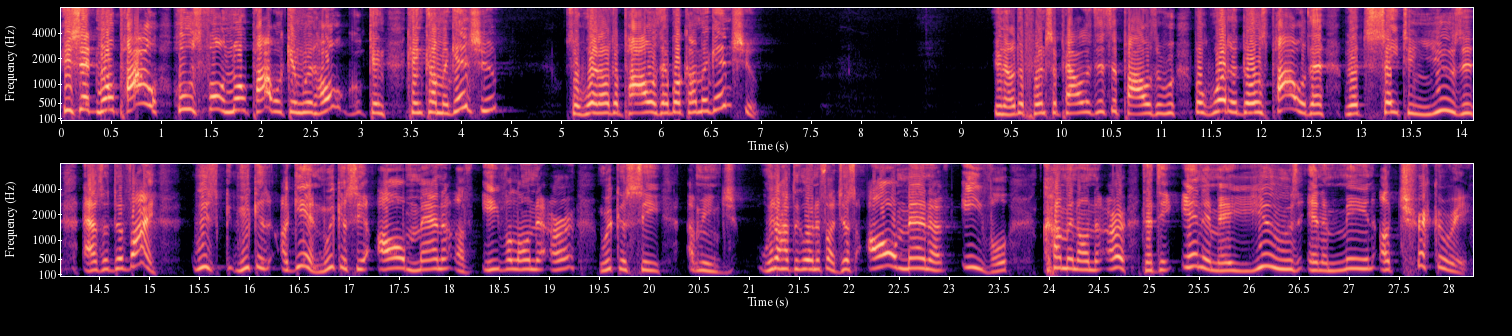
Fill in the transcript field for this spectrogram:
He said, No power, whose foe no power can withhold, can, can come against you. So, what are the powers that will come against you? You know, the principalities, the powers, but what are those powers that, that Satan uses as a device? We, we can, again, we can see all manner of evil on the earth. We can see, I mean, we don't have to go any further. Just all manner of evil coming on the earth that the enemy used in a mean of trickery.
